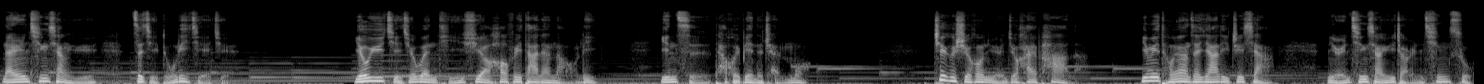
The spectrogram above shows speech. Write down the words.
男人倾向于自己独立解决。由于解决问题需要耗费大量脑力，因此他会变得沉默。这个时候，女人就害怕了，因为同样在压力之下，女人倾向于找人倾诉。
